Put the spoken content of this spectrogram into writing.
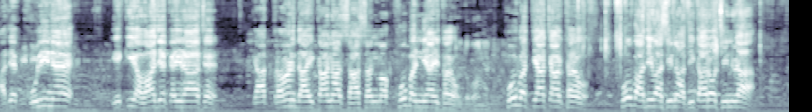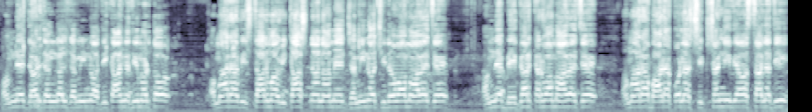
આજે ખુલીને એકી અવાજે કહી રહ્યા છે કે આ ત્રણ દાયકાના શાસનમાં ખૂબ અન્યાય થયો ખૂબ અત્યાચાર થયો ખૂબ આદિવાસીના અધિકારો છીનવ્યા. અમને જળ જંગલ જમીનનો અધિકાર નથી મળતો. અમારા વિસ્તારમાં વિકાસના નામે જમીનો છીનવવામાં આવે છે. અમને બેઘર કરવામાં આવે છે. અમારા બાળકોના શિક્ષણની વ્યવસ્થા નથી.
